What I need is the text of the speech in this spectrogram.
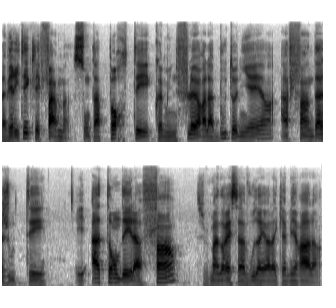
la vérité est que les femmes sont à porter comme une fleur à la boutonnière afin d'ajouter et attendez la fin, je m'adresse à vous derrière la caméra là,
